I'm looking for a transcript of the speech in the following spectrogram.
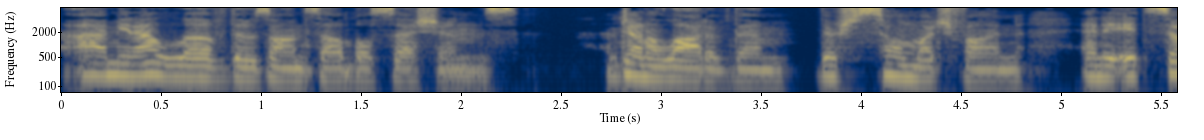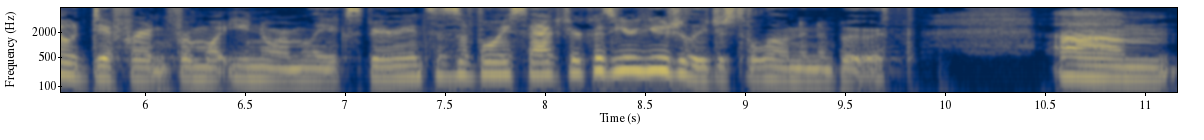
I mean, I love those ensemble sessions I've done a lot of them. They're so much fun. And it's so different from what you normally experience as a voice actor because you're usually just alone in a booth um,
